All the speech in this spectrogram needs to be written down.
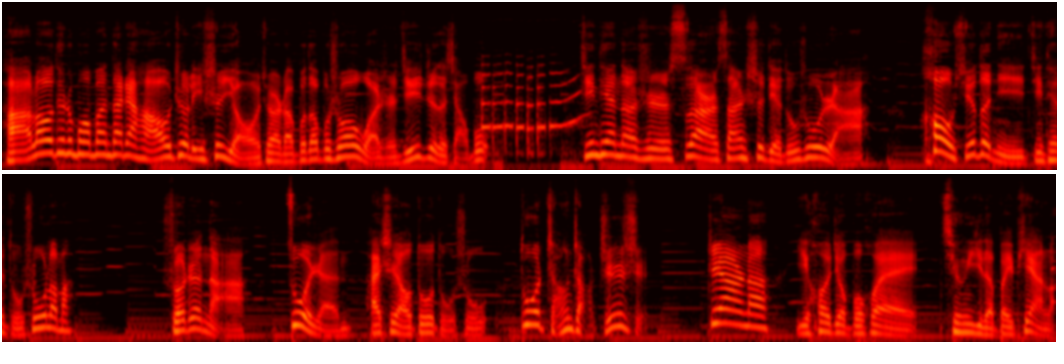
Hello，听众朋友们，大家好，这里是有趣的。不得不说，我是机智的小布。今天呢是四二三世界读书日啊，好学的你今天读书了吗？说真的啊，做人还是要多读书，多长长知识。这样呢，以后就不会轻易的被骗了。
